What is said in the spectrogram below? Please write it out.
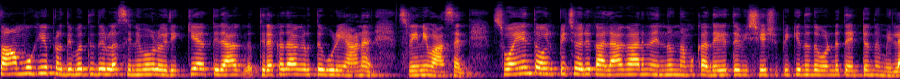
സാമൂഹ്യ പ്രതിബദ്ധതയുള്ള സിനിമകൾ ഒരുക്കിയ തിരക്കഥാകൃത്ത് കൂടിയാണ് ശ്രീനിവാസൻ. സ്വയം തോൽപ്പിച്ച ഒരു കലാകാരൻ എന്നും നമുക്ക് അദ്ദേഹത്തെ വിശേഷിപ്പിക്കുന്നത് കൊണ്ട് തെറ്റൊന്നുമില്ല.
